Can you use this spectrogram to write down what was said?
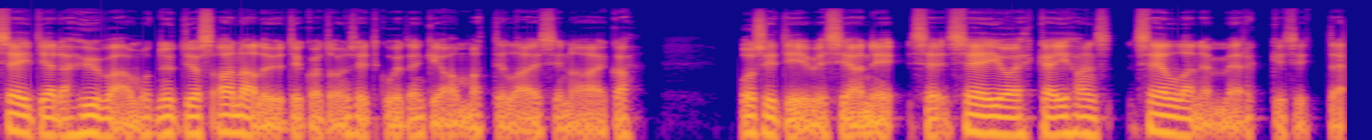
se ei tiedä hyvää, mutta nyt jos analyytikot on sitten kuitenkin ammattilaisina aika positiivisia, niin se, se ei ole ehkä ihan sellainen merkki sitten,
